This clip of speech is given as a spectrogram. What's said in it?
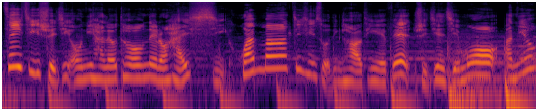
这一集水晶欧尼韩流通内容还喜欢吗？敬请锁定好听 FM 水晶的节目哦，阿妞。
